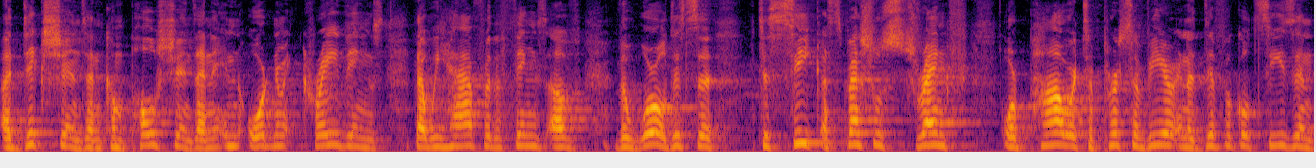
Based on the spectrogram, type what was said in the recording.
addictions and compulsions and inordinate cravings that we have for the things of the world. It's to, to seek a special strength or power to persevere in a difficult season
